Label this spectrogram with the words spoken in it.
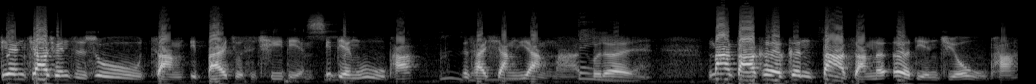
今天加权指数涨一百九十七点，一点五五趴。这才像样嘛，对不对？纳达克更大涨了二点九五趴。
